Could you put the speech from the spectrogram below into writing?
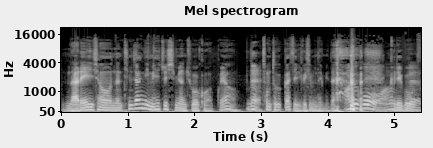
나레이션은 팀장님이 해주시면 좋을 것 같고요. 네. 처음부터 끝까지 읽으시면 됩니다. 아이고. 아유, 그리고 네.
